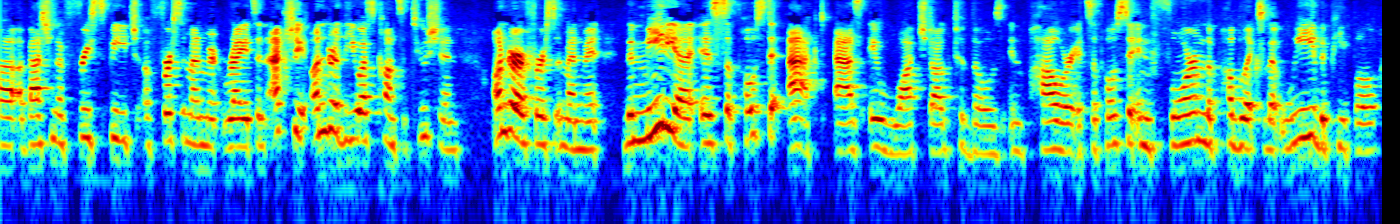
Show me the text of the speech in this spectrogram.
uh, a bastion of free speech, of First Amendment rights, and actually under the U.S. Constitution, under our First Amendment, the media is supposed to act as a watchdog to those in power. It's supposed to inform the public so that we, the people,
